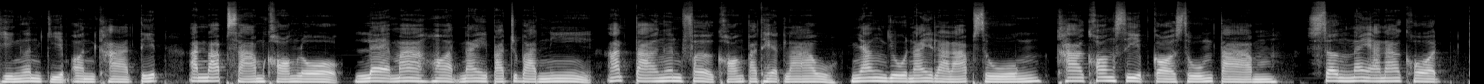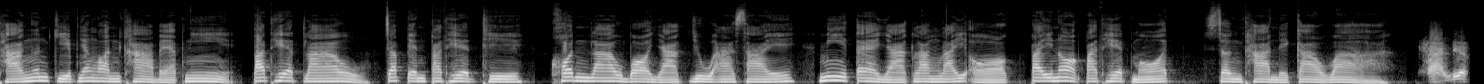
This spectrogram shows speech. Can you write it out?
ที่เงินกีบออนคาติด อันดับสามของโลก และมาฮอดในปัจจุบันนี้ อัตราเงินเฟ้อของประเทศลายังอยู่ในระดับสูง ค่าครองชีพก็สูงตาม ซึ่งในอนาคตถ้าเงินกีบยังอ่อนค่าแบบนี้ ประเทศลาจะเป็นประเทศที่คนลาวบ่อยากอยู่อาศัย มีแต่อยากลังไหลออกไปนอกประเทศหมด ซึ่งท่านได้กล่าวว่าถ้าเลือก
